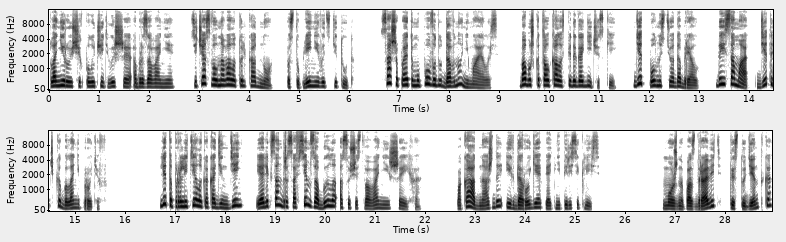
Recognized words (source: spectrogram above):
планирующих получить высшее образование, сейчас волновало только одно – поступление в институт. Саша по этому поводу давно не маялась. Бабушка толкала в педагогический, дед полностью одобрял, да и сама деточка была не против. Лето пролетело как один день, и Александра совсем забыла о существовании шейха. Пока однажды их дороги опять не пересеклись. «Можно поздравить? Ты студентка?»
